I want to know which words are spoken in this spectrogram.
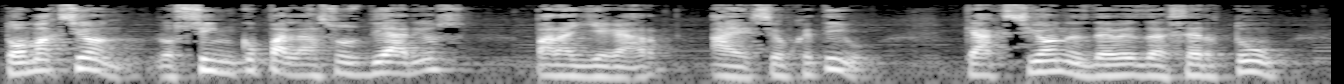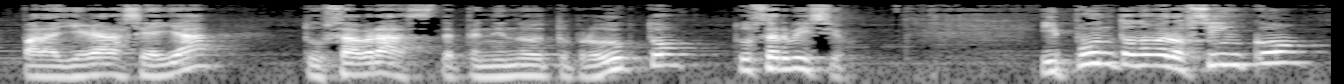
Toma acción, los cinco palazos diarios para llegar a ese objetivo. ¿Qué acciones debes de hacer tú para llegar hacia allá? Tú sabrás, dependiendo de tu producto, tu servicio. Y punto número cinco,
